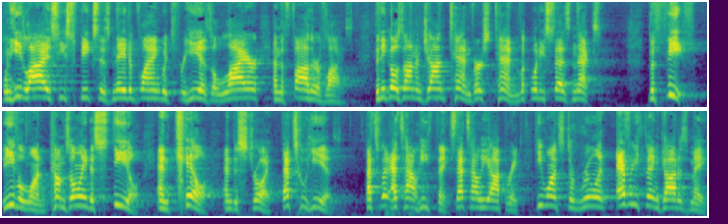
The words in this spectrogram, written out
When he lies, he speaks his native language, for he is a liar and the father of lies. Then he goes on in John 10, verse 10. Look what he says next. The thief, The evil one comes only to steal and kill and destroy. That's who he is. That's, what, that's how he thinks. That's how he operates. He wants to ruin everything God has made.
